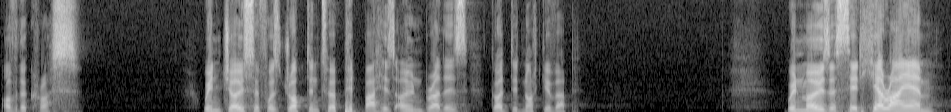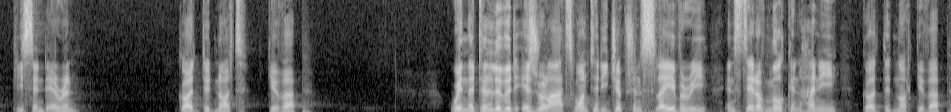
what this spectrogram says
of the cross. When Joseph was dropped into a pit by his own brothers, God did not give up. When Moses said, Here I am, please send Aaron, God did not give up. When the delivered Israelites wanted Egyptian slavery instead of milk and honey, God did not give up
